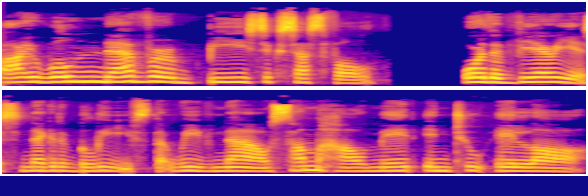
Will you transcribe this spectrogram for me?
I will never be successful, or the various negative beliefs that we've now somehow made into a law.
